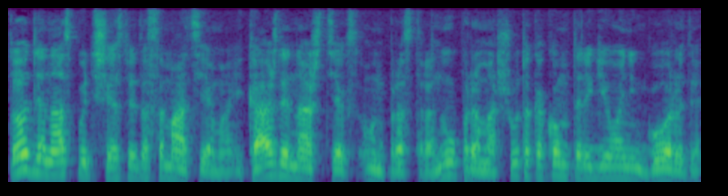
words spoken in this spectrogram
то для нас путешествие – это сама тема, и каждый наш текст, он про страну, про маршрут о каком-то регионе, городе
